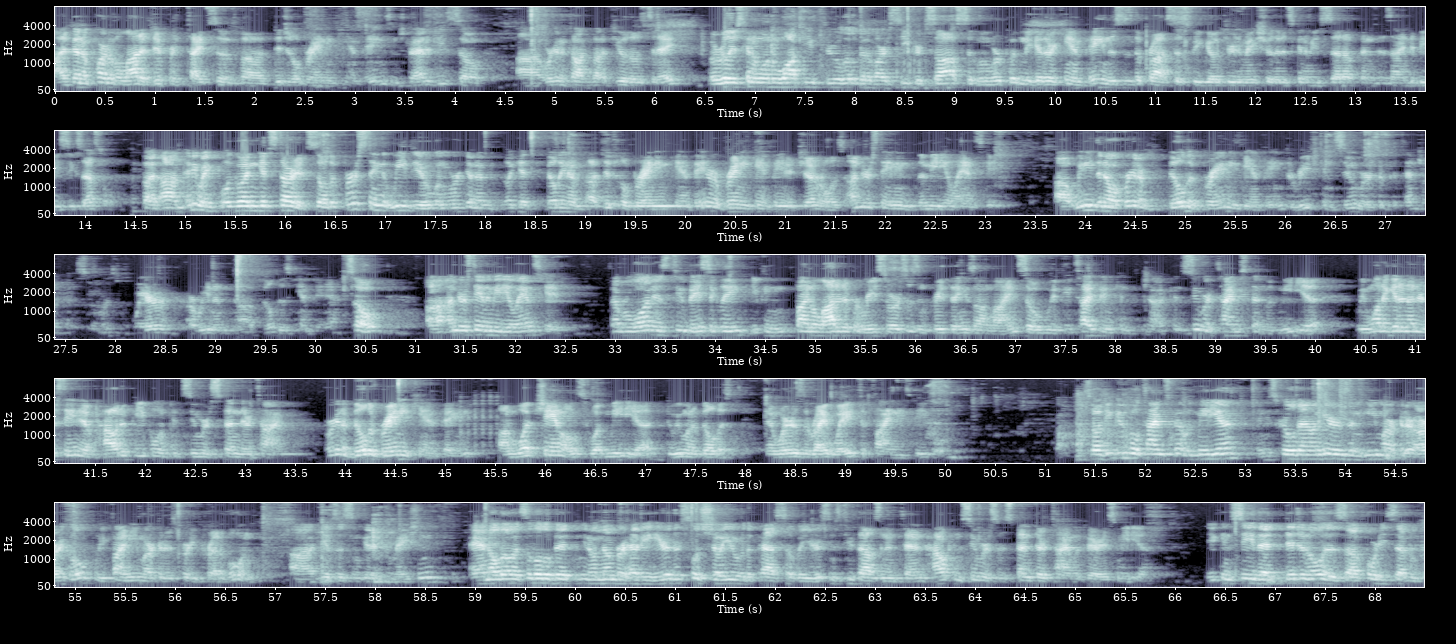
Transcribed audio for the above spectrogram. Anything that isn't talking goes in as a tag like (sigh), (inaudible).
I've been a part of a lot of different types of uh, digital branding campaigns and strategies, so uh, we're going to talk about a few of those today. But really just kind of want to walk you through a little bit of our secret sauce that when we're putting together a campaign, this is the process we go through to make sure that it's going to be set up and designed to be successful. But um, anyway, we'll go ahead and get started. So the first thing that we do when we're going to look at building a, a digital branding campaign or a branding campaign in general is understanding the media landscape. Uh, we need to know if we're going to build a branding campaign to reach consumers or potential consumers, where are we going to uh, build this campaign at? So, uh, understand the media landscape. Number one is to basically, you can find a lot of different resources and free things online. So, if you type in con uh, consumer time spent with media, we want to get an understanding of how do people and consumers spend their time. We're going to build a branding campaign on what channels, what media do we want to build it, and where is the right way to find these people. So if you Google time spent with media and you scroll down here is an eMarketer article. We find eMarketer is pretty credible and uh, gives us some good information. And although it's a little bit you know number heavy here, this will show you over the past several years since 2010 how consumers have spent their time with various media. You can see that digital is uh, 47%,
